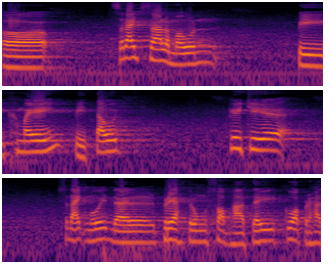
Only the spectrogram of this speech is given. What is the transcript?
អឺស្ដេចសាឡូមោនពីក្មេងពីតូចគឺជាស្ដេចមួយដែលព្រះទ្រង់សពហាតីគប់ព្រះហា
